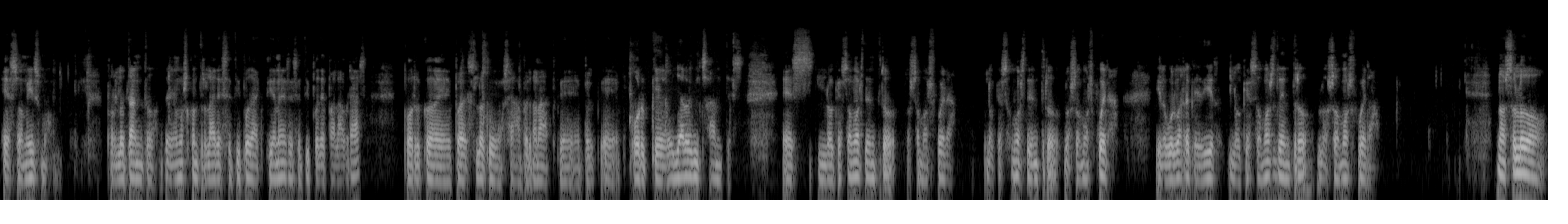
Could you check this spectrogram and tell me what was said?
Eso mismo. Por lo tanto, debemos controlar ese tipo de acciones, ese tipo de palabras, porque, pues lo que, o sea, perdonad, porque, porque ya lo he dicho antes, es lo que somos dentro, lo somos fuera. Lo que somos dentro, lo somos fuera. Y lo vuelvo a repetir, lo que somos dentro, lo somos fuera. No solo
